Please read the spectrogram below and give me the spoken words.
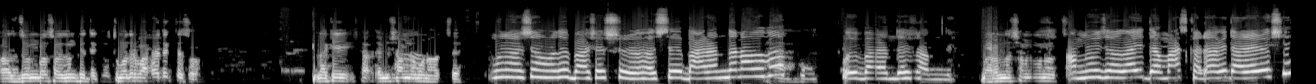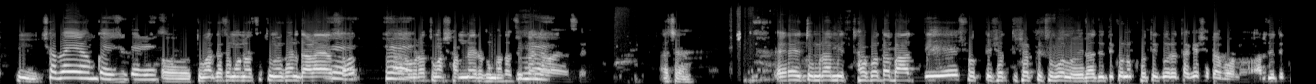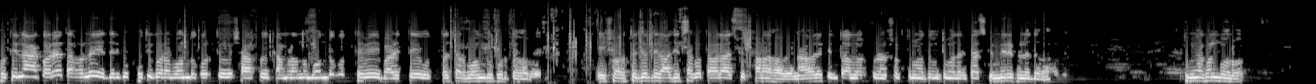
পাঁচজন বা ছয়জনকে দেখছ তোমাদের বাসায় দেখতেছো? নাকি এমনি সামনে মনে হচ্ছে? মনে হচ্ছে আমাদের বাসার হচ্ছে বারান্দা না বাবা হ্যাঁ, হ্যাঁ। ওই বারান্দার সামনে। বারান্দার সামনে মনে হচ্ছে? আমি ওই জায়গায় মাঝখানে আমি দাঁড়ায় রয়েছি। সবাই এরকম করে ও তোমার কাছে মনে হচ্ছে তুমি ওখানে দাঁড়ায় আছো? হ্যাঁ, ওরা তোমার সামনে এরকম মাথা চুকায়। দাঁড়ায় আছে। আচ্ছা। এই তোমরা মিথ্যা কথা বাদ দিয়ে সত্যি সত্যি সবকিছু বলো। এরা যদি কোনো ক্ষতি করে থাকে সেটা বলো। আর যদি ক্ষতি না করে তাহলে এদেরকে ক্ষতি করা বন্ধ করতে হবে। সাপ কামড়ানো বন্ধ করতে হবে। এই বাড়িতে অত্যাচার বন্ধ করতে হবে। এই শর্তে যদি রাজি থাকো তাহলে আজকে ছাড়া হবে। না হলে কিন্তু আল্লাহর কোরআন শক্তির মাধ্যমে তোমাদেরকে আজকে মেরে ফেলে দেওয়া হবে। তুমি এখন বলো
